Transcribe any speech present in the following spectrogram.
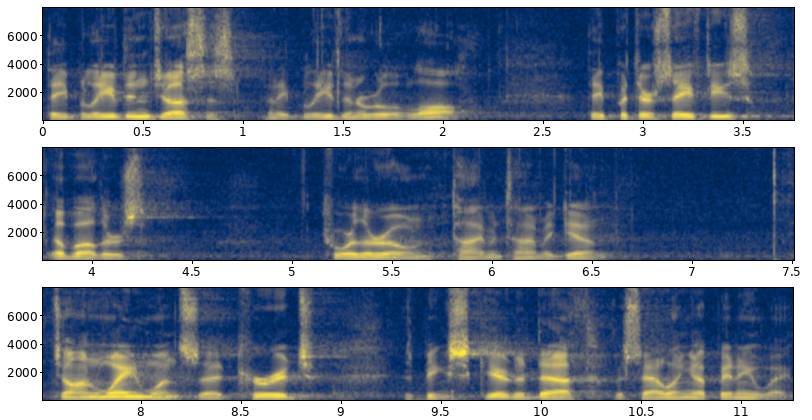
They believed in justice and they believed in the rule of law. They put their safeties of others toward their own time and time again. John Wayne once said, Courage is being scared to death, but saddling up anyway.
